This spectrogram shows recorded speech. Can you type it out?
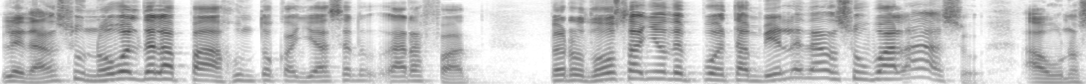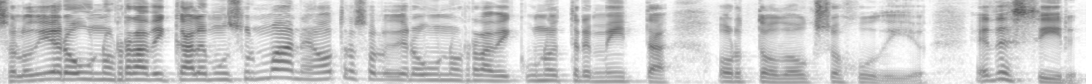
le dan su Nobel de la Paz junto con Yasser Arafat, pero dos años después también le dan su balazo. A uno se lo dieron unos radicales musulmanes, a otro se lo dieron unos, unos extremistas ortodoxos judíos. Es decir,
